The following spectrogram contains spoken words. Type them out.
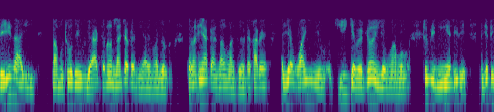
၄နာရီတောင်မထိုးသေးဘူးကြာကျွန်တော်လမ်းလျှောက်တဲ့နေရာတွေမှာဆို ကျွန်တော်အင်းရကန်ဆောင်မှာဆိုတခါတည်းအရက်ဝိုင်းကြီးကိုအကြီးကျယ်ပဲပြောရင်ယုံမှာမဟုတ်သူပြငယ်လေးတွေအရက်တွေ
